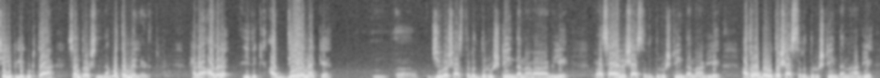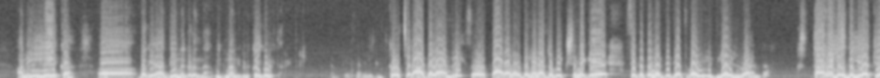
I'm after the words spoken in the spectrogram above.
ಚಿಲಿಪಿಲಿ ಗುಡ್ತಾ ಸಂತೋಷದಿಂದ ಮತ್ತೆ ಮೇಲೆ ಇಡುತ್ತವೆ ಹಾಗ, ಆದರೆ ಇದಕ್ಕೆ ಅಧ್ಯಯನಕ್ಕೆ ಜೀವಶಾಸ್ತ್ರದ ದೃಷ್ಟಿಯಿಂದ ನಾನಾಗಲಿ ರಸಾಯನಶಾಸ್ತ್ರದ ದೃಷ್ಟಿಯಿಂದನಾಗಲಿ ಅಥವಾ ಭೌತಶಾಸ್ತ್ರದ ದೃಷ್ಟಿಯಿಂದನಾಗಲಿ ಅನೇಕ ಬಗೆಯ ಅಧ್ಯಯನಗಳನ್ನು ವಿಜ್ಞಾನಿಗಳು ಕೈಗೊಳ್ತಾರೆ. ಗೋಚರ ಆಗಲ್ಲ ಅಂದ್ರಿ? ಸೊ ತಾರಾಲಯದಲ್ಲಿ ಏನಾದ್ರೂ ವೀಕ್ಷಣೆಗೆ ಸಿದ್ಧತೆ ನಡೆದಿದೆ ಅಥವಾ ಇದೆಯಾ ಇಲ್ವಾ ಅಂತ? ತಾರಾಲಯದಲ್ಲಿ ಯಾಕೆ?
